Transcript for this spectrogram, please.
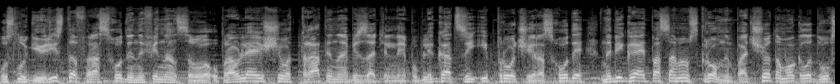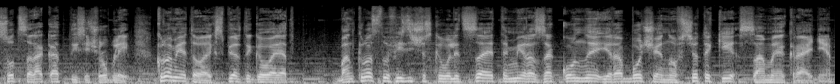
Услуги юристов, расходы на финансового управляющего, траты на обязательные публикации и прочие расходы набегает по самым скромным подсчетам около 240 тысяч рублей. Кроме этого, эксперты говорят, Банкротство физического лица – это мера законная и рабочая, но все-таки самая крайняя.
